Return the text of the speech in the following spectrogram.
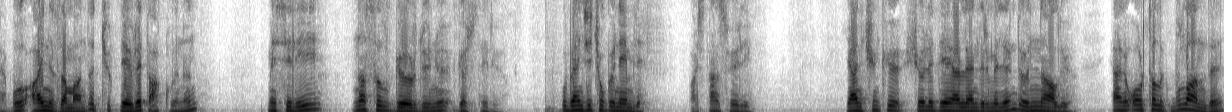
e, bu aynı zamanda Türk devlet aklının meseleyi nasıl gördüğünü gösteriyor. Bu bence çok önemli. Baştan söyleyeyim. Yani çünkü şöyle değerlendirmelerin de önüne alıyor. Yani ortalık bulandı.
